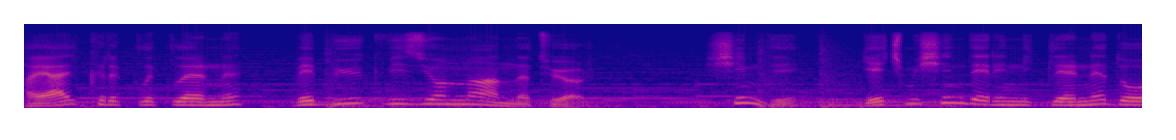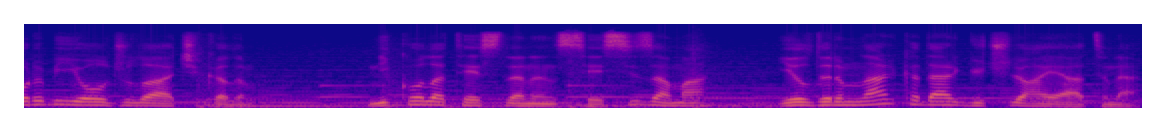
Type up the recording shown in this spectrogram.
hayal kırıklıklarını ve büyük vizyonunu anlatıyor. Şimdi geçmişin derinliklerine doğru bir yolculuğa çıkalım. Nikola Tesla'nın sessiz ama yıldırımlar kadar güçlü hayatına.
